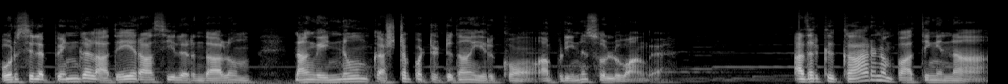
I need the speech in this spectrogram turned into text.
ஒரு சில பெண்கள் அதே ராசியில் இருந்தாலும் நாங்கள் இன்னமும் கஷ்டப்பட்டுட்டு தான் இருக்கோம் அப்படின்னு சொல்லுவாங்க. அதற்கு காரணம் பார்த்தீங்கன்னா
